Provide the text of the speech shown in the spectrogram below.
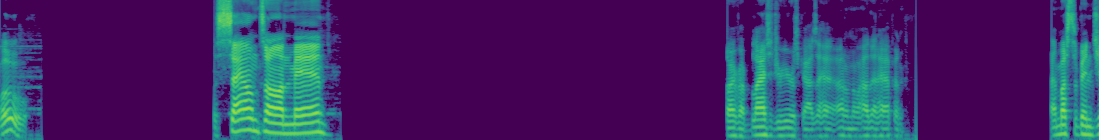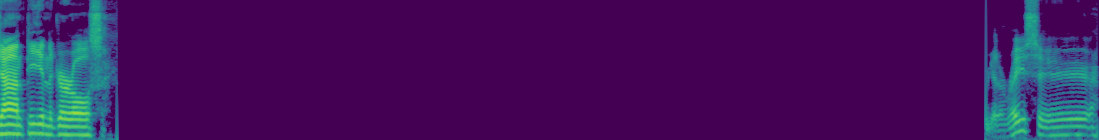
Whoa. The sound's on, man. Sorry if I blasted your ears, guys. I, ha- I don't know how that happened. That must have been John P. and the girls. We got a race here,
